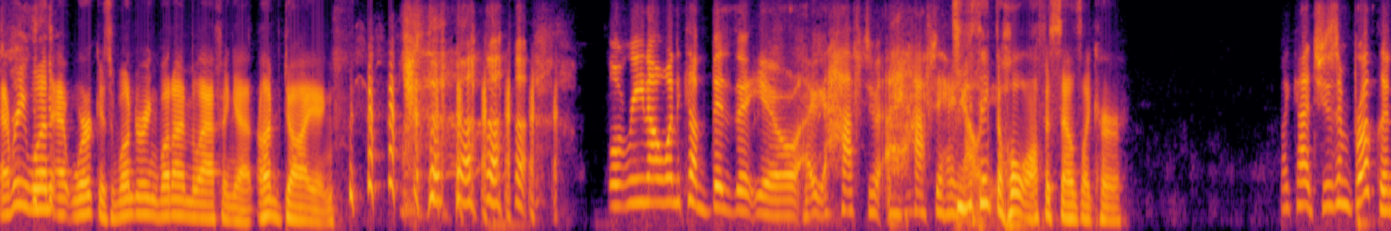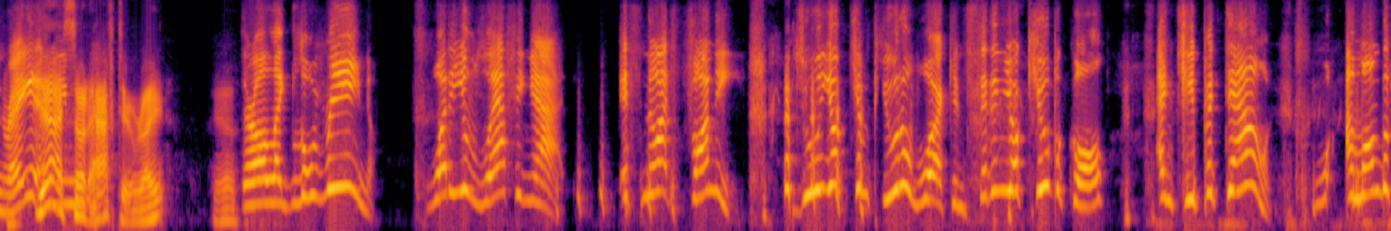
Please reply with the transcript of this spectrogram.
Everyone at work is wondering what I'm laughing at. I'm dying. well, Rena, I want to come visit you. I have to. I have to hang out. Do you out. think the whole office sounds like her? My God, she's in Brooklyn, right? yeah, so I mean, sort of have to, right? Yeah. They're all like, Lorene, what are you laughing at? It's not funny. Do your computer work and sit in your cubicle and keep it down. I'm on the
